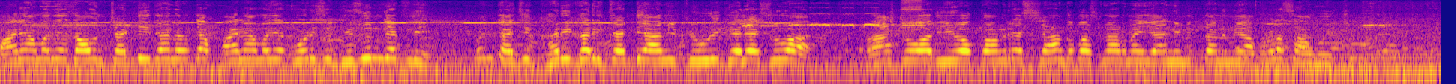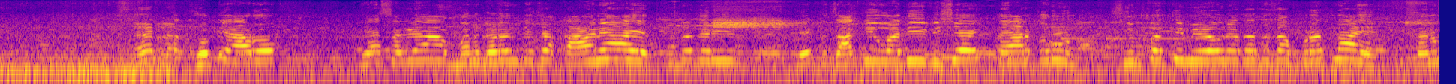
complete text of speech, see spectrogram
पाण्यामध्ये जाऊन चड्डी त्यानं त्या पाण्यामध्ये थोडीशी भिजून घेतली. पण त्याची खरी खरी चड्डी आम्ही पिवळी केल्याशिवाय राष्ट्रवादी युवक काँग्रेस शांत बसणार नाही. या निमित्तानं मी आपल्याला सांगू इच्छितो. सर खोटे आरोप या सगळ्या मनगडंतेच्या कहाण्या आहेत. कुठंतरी एक जातीवादी विषय तयार करून सिंपत्ती मिळवण्याचा त्याचा प्रयत्न आहे.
